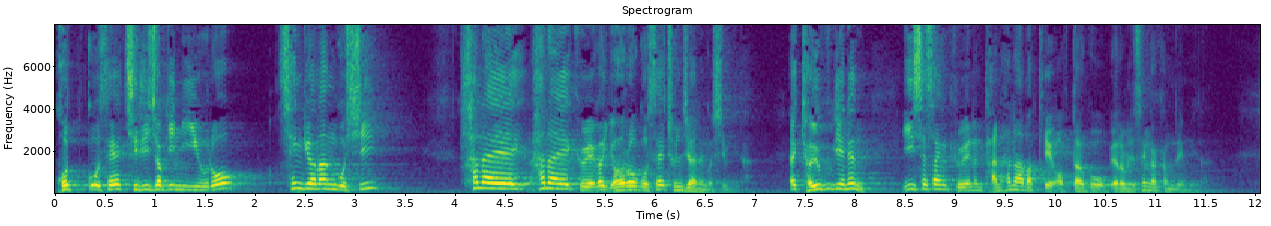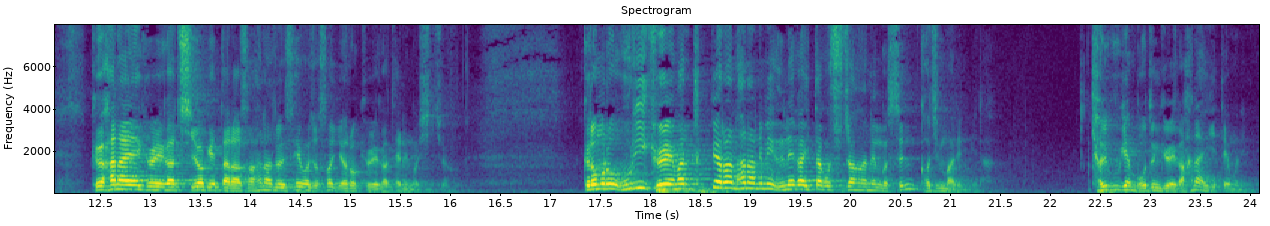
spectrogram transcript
곳곳에 지리적인 이유로 생겨난 곳이 하나의 하나의 교회가 여러 곳에 존재하는 것입니다. 결국에는 이 세상 교회는 단 하나밖에 없다고 여러분이 생각하면 됩니다. 그 하나의 교회가 지역에 따라서 하나둘 세워져서 여러 교회가 되는 것이죠. 그러므로 우리 교회만 특별한 하나님의 은혜가 있다고 주장하는 것은 거짓말입니다. 결국엔 모든 교회가 하나이기 때문입니다.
